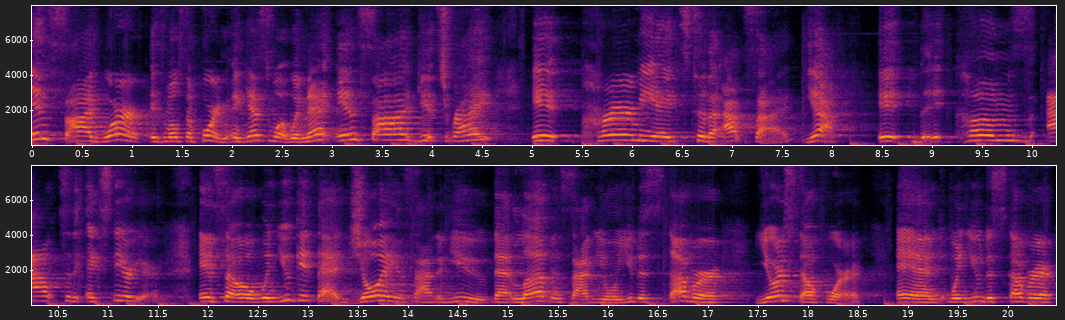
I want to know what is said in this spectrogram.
inside work is most important. And guess what? When that inside gets right, it permeates to the outside. Yeah it it comes out to the exterior. And so when you get that joy inside of you, that love inside of you, when you discover your self-worth and when you discover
